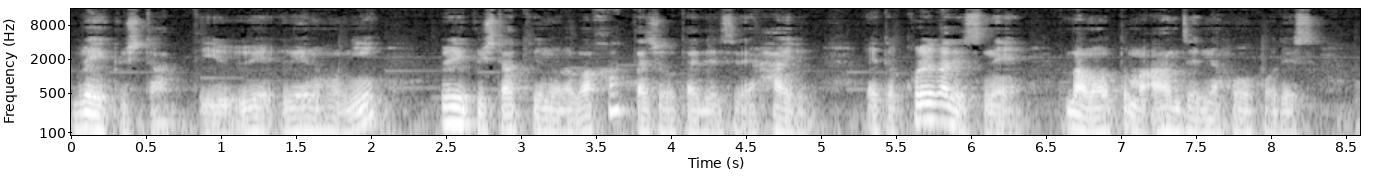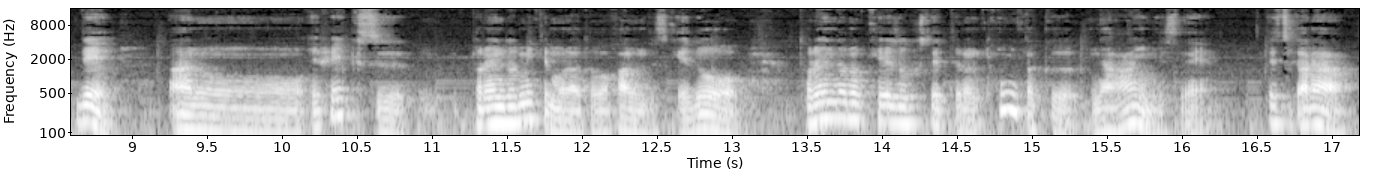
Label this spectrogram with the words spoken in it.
ブレイクしたっていう上、上の方に、ブレイクしたっていうのが分かった状態でですね、入る。えっと、これがですね、まあ、最も安全な方法です。で、あの、FX、トレンドを見てもらうと分かるんですけど、トレンドの継続性っていうのはとにかく長いんですね。ですから、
